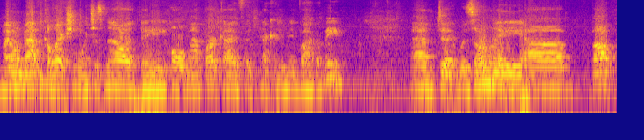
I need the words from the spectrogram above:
my own map collection, which is now at the Hall Map Archive at Heker Yamim. And it was only uh, about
